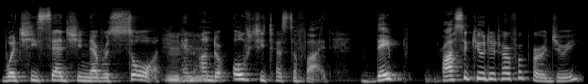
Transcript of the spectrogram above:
what she said she never saw, mm-hmm. and under oath she testified. They prosecuted her for perjury.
